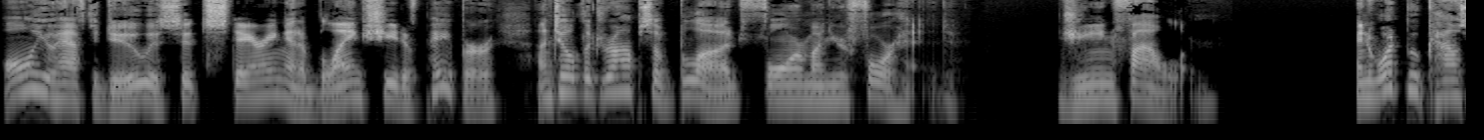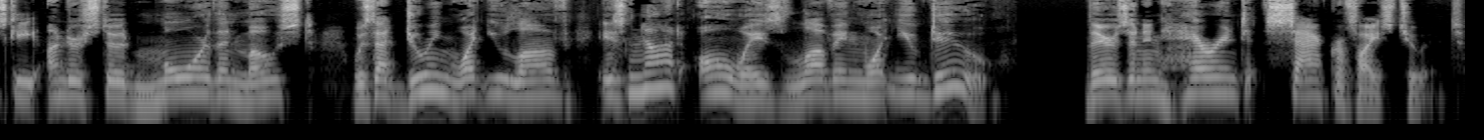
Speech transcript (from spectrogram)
All you have to do is sit staring at a blank sheet of paper until the drops of blood form on your forehead. Gene Fowler. And what Bukowski understood more than most was that doing what you love is not always loving what you do. There's an inherent sacrifice to it.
